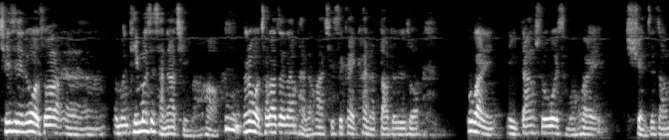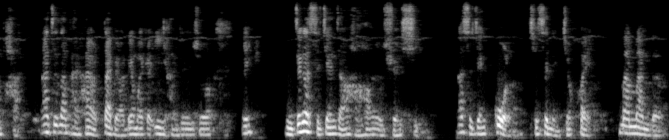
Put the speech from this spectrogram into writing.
其实如果说，呃，我们题目是产大期嘛，哈，嗯那如果抽到这张牌的话，其实可以看得到，就是说，不管你你当初为什么会选这张牌，那这张牌还有代表另外一个意涵，就是说，哎，你这个时间只要好好的学习，那时间过了，其实你就会慢慢的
